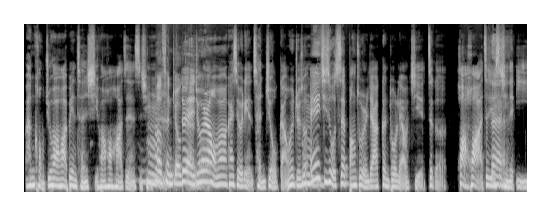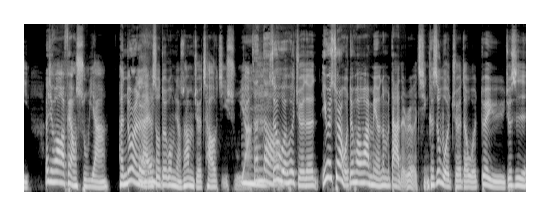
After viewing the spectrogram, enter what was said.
很恐惧画画变成喜欢画画这件事情。很有成就感哦，对，就会让我慢慢开始有点成就感。我会觉得说，嗯哎、其实我是在帮助人家更多了解这个画画这件事情的意义，而且画画非常舒压。很多人来的时候都会跟我们讲说，他们觉得超级舒压。嗯真的哦，所以我也会觉得，因为虽然我对画画没有那么大的热情，可是我觉得我对于就是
